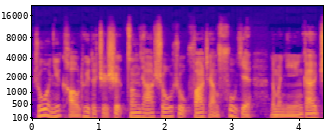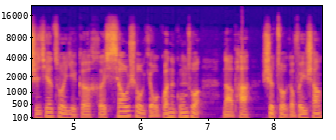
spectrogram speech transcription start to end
如果你考虑的只是增加收入、发展副业，那么你应该直接做一个和销售有关的工作，哪怕是做个微商，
